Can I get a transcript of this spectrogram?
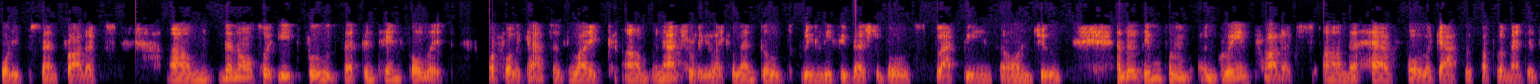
or 40% products. Um, then also eat foods that contain folate or folic acid, like um, naturally, like lentils, green leafy vegetables, black beans, and orange juice. And there's even some grain products um, that have folic acid supplemented,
